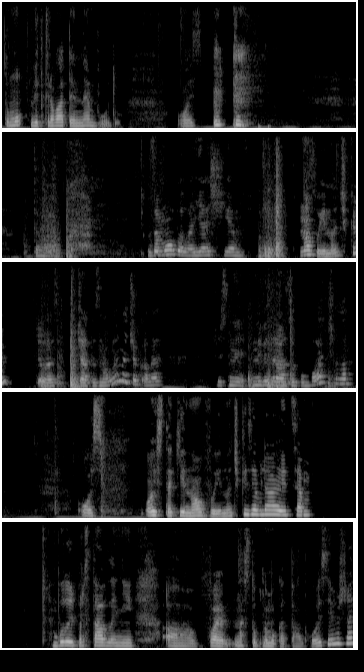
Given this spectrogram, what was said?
тому відкривати не буду. Ось. Так. Замовила я ще новиночки. Хотіла почати з новиночок, але щось не, не відразу побачила. Ось ось такі новиночки з'являються. Будуть представлені а, в наступному каталозі вже.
